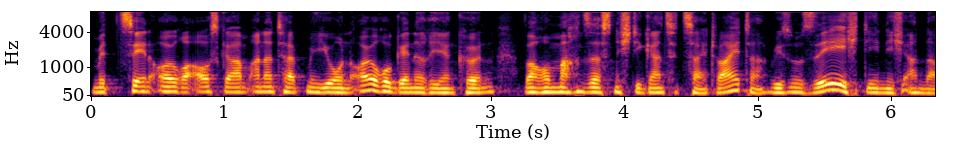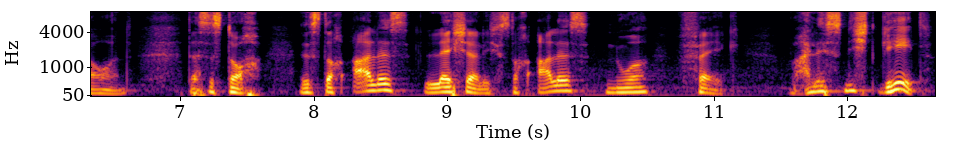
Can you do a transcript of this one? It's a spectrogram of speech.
mit 10 Euro Ausgaben anderthalb Millionen Euro generieren können, warum machen sie das nicht die ganze Zeit weiter? Wieso sehe ich die nicht andauernd? Das ist doch, das ist doch alles lächerlich, ist doch alles nur Fake, weil es nicht geht.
